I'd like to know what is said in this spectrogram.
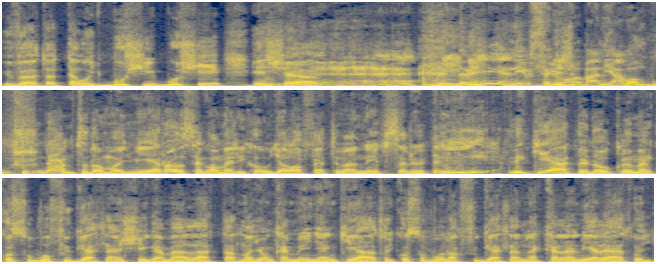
üvöltötte, hogy busi, busi, és... De miért ilyen népszerű Albániában Bush? Nem tudom, hogy miért. Valószínűleg Amerika úgy alapvetően népszerű. De miért? Kiállt például különben Koszovó függetlensége mellett, tehát nagyon keményen kiállt, hogy Koszovónak függetlennek kell lennie. Lehet, hogy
